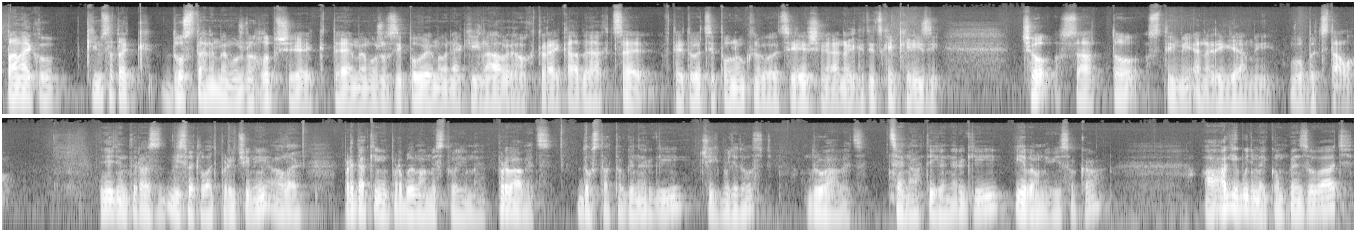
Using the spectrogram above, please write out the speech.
Pán Hajko, kým sa tak dostaneme možno hlbšie k téme, možno si povieme o nejakých návrhoch, ktoré KDH chce v tejto veci ponúknuť, vo veci riešenia energetickej krízy. Čo sa to s tými energiami vôbec stalo? Nejdem teraz vysvetľovať príčiny, ale pred akými problémami stojíme. Prvá vec, dostatok energií, či ich bude dosť. Druhá vec, cena tých energií je veľmi vysoká. A ak ich budeme kompenzovať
